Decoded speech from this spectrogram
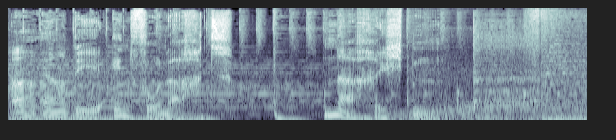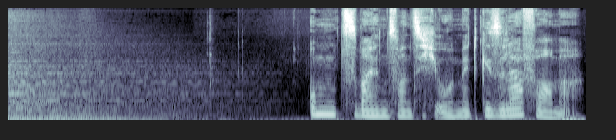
ARD Infonacht Nachrichten um 22 Uhr mit Gisela Former.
